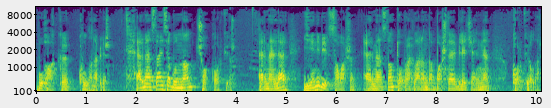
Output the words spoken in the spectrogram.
bu haqqı kullana bilir. Ermənistan isə bundan çox qorxuyor. Ermənilər yeni bir savaşın Ermənistan torpaqlarında başlaya biləcəyindən qorxuyorlar.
